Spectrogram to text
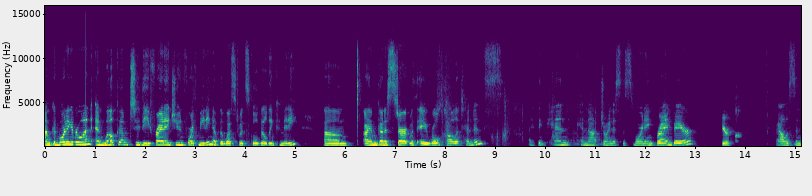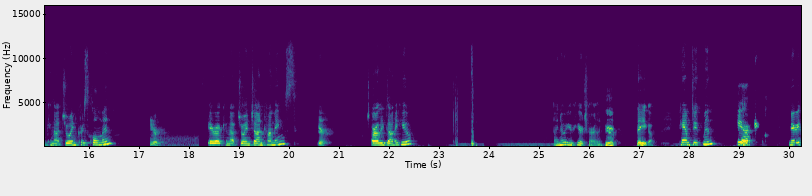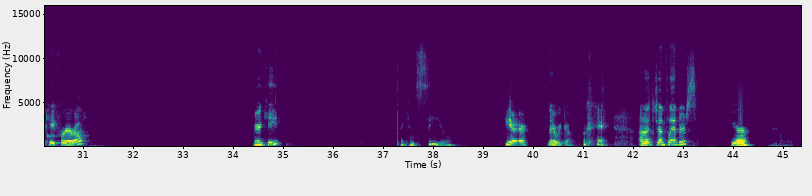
Um, good morning, everyone, and welcome to the Friday, June 4th meeting of the Westwood School Building Committee. Um, I am going to start with a roll call attendance. I think Ken cannot join us this morning. Brian Bear, Here. Allison cannot join. Chris Coleman, Here. Sarah cannot join. John Cummings, Here. Charlie Donahue. I know you're here, Charlie. Here. There you go. Pam Dukeman, Here. Mary Kate Ferreira. Mary Kate? I can see you. Here. There we go. Okay. Uh, Jen Flanders, Here.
